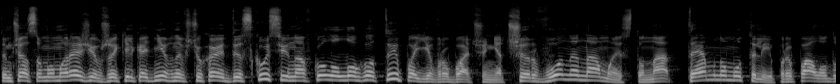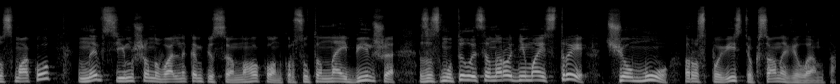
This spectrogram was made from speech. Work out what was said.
Тим часом у мережі вже кілька днів не вщухають дискусії навколо логотипа Євробачення. Червоне намисто на темному тлі припало до смаку не всім шанувальникам пісенного конкурсу. Та найбільше засмутилися народні майстри. Чому розповість Оксана Вілента?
